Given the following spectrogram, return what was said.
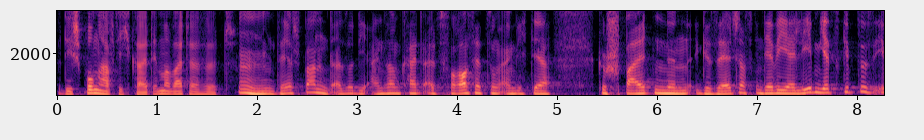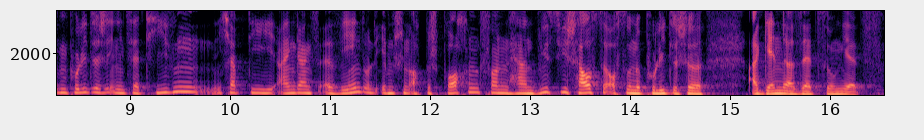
die Sprunghaftigkeit immer weiter erhöht. Mhm, sehr spannend. Also die Einsamkeit als Voraussetzung eigentlich der gespaltenen Gesellschaft, in der wir ja leben. Jetzt gibt es eben politische Initiativen. Ich habe die eingangs erwähnt und eben schon auch besprochen von Herrn Wüst. Wie schaust du auf so eine politische Agendasetzung jetzt?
